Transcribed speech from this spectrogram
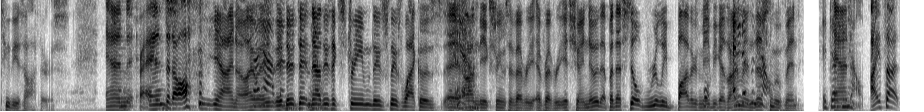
to these authors. And, surprised and at all. Yeah, I know. I That mean, there- happens, there- now there's extreme. There's there's wackos uh, Yeah. on the extremes of every of every issue. I know that, but that still really bothers me because I'm in this help. movement. It doesn't and help. I thought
